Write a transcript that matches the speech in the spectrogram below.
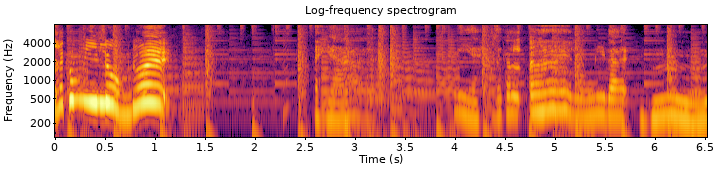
แล้วก็มีหลุมด้วยอายานี่ไงแล้วก็เอ้ยลงนี่ได้ อื้อหือ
